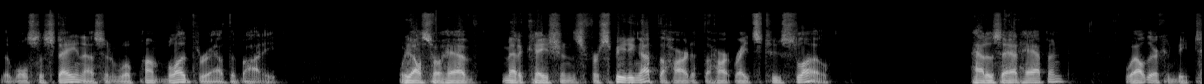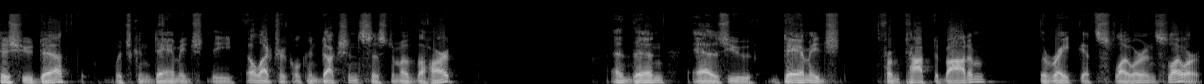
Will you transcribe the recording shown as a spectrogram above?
that will sustain us and will pump blood throughout the body. We also have medications for speeding up the heart if the heart rate's too slow. How does that happen? Well, there can be tissue death, which can damage the electrical conduction system of the heart. And then as you damage from top to bottom, the rate gets slower and slower.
